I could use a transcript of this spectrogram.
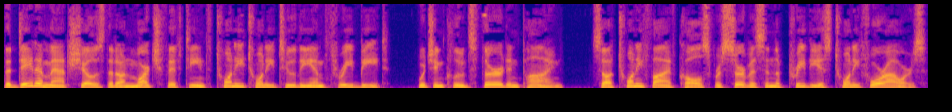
The data map shows that on March 15, 2022, the M3 beat, which includes 3rd and Pine, saw 25 calls for service in the previous 24 hours.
